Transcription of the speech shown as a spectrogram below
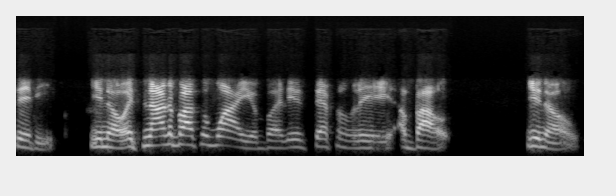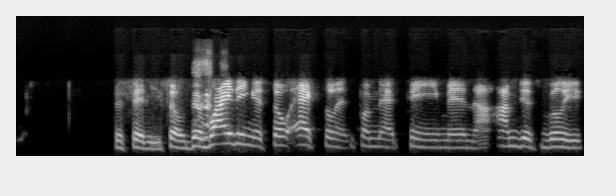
City you know, it's not about the wire, but it's definitely about, you know, the city. So the writing is so excellent from that team, and I'm just really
